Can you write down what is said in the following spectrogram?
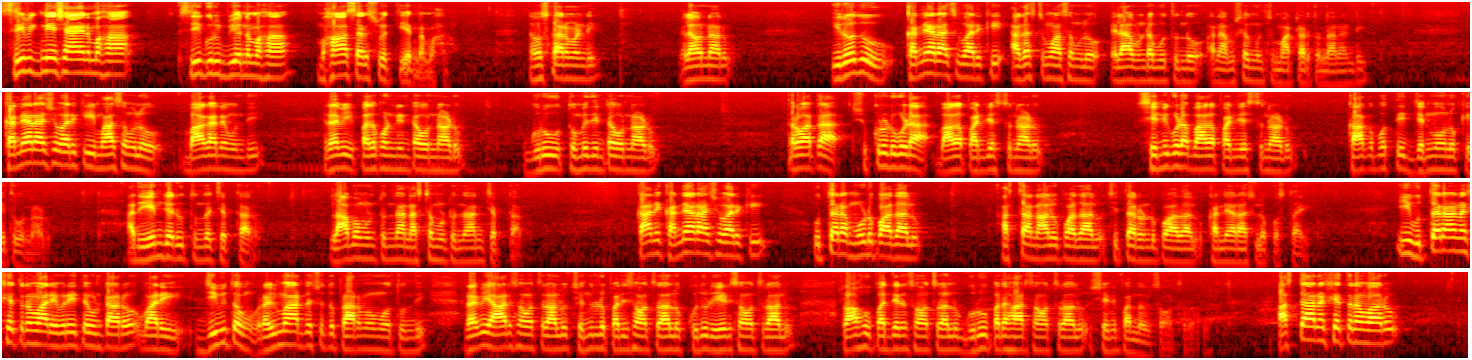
శ్రీ విఘ్నేశాయ నమ శ్రీ గురుభ్యో నమ మహాసరస్వతి నమ. నమస్కారం అండి. ఎలా ఉన్నారు? ఈరోజు కన్యారాశి వారికి ఆగస్టు మాసంలో ఎలా ఉండబోతుందో అనే అంశం గురించి మాట్లాడుతున్నానండి. కన్యారాశి వారికి ఈ మాసంలో బాగానే ఉంది. రవి పదకొండింట ఉన్నాడు గురువు తొమ్మిదింట ఉన్నాడు. తర్వాత శుక్రుడు కూడా బాగా పనిచేస్తున్నాడు. శని కూడా బాగా పనిచేస్తున్నాడు. కాకపోతే జన్మంలో కేతు ఉన్నాడు. అది ఏం జరుగుతుందో చెప్తాను. లాభం ఉంటుందా నష్టం ఉంటుందా అని చెప్తాను. కానీ కన్యారాశి వారికి ఉత్తర మూడు పాదాలు హస్త నాలుగు పాదాలు చిత్త రెండు పాదాలు కన్యారాశిలోకి వస్తాయి. ఈ ఉత్తరా నక్షత్రం వారు ఎవరైతే ఉంటారో వారి జీవితం రవి మార్గదశతో ప్రారంభమవుతుంది. రవి ఆరు సంవత్సరాలు చంద్రుడు పది సంవత్సరాలు కుజుడు ఏడు సంవత్సరాలు రాహు పద్దెనిమిది సంవత్సరాలు గురువు పదహారు సంవత్సరాలు శని పంతొమ్మిది సంవత్సరాలు. హస్త నక్షత్రం వారు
